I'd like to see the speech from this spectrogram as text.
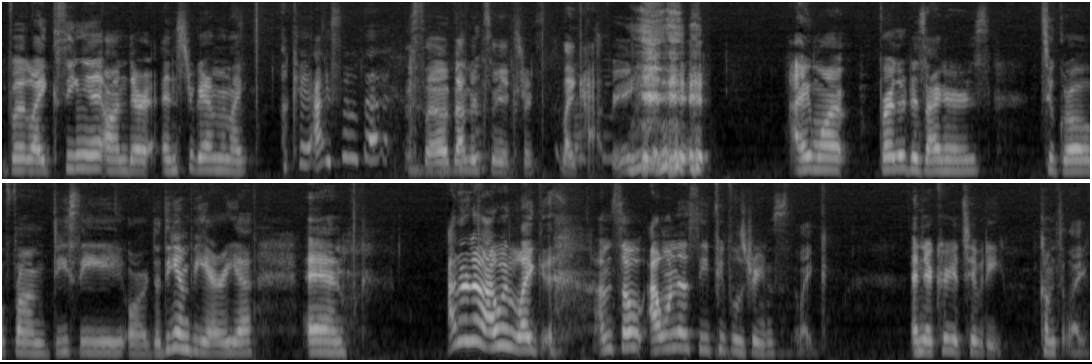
but like seeing it on their Instagram and like, okay, I saw that. So that makes me extra like happy. I want further designers to grow from DC or the DMV area and I don't know, I would like I'm so I want to see people's dreams like and their creativity come to life.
